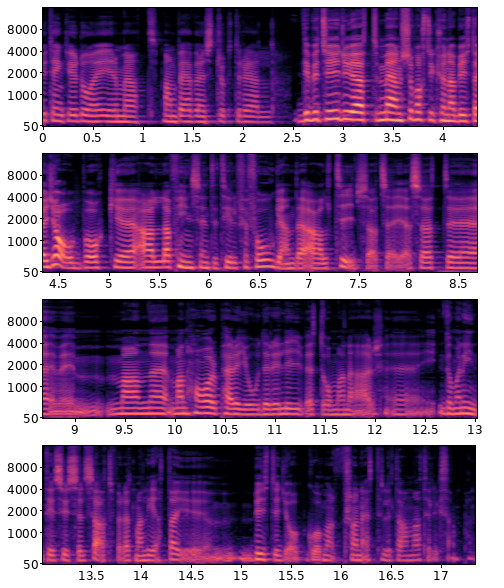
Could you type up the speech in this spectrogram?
Hur tänker du då i och med att man behöver en strukturell? Det betyder ju att människor måste kunna byta jobb och eh, alla finns inte till förfogande alltid så att säga. Så att eh, man, man har perioder i livet då man, är, eh, då man inte är sysselsatt för att man letar ju, byter jobb, går man från ett till ett annat till exempel.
